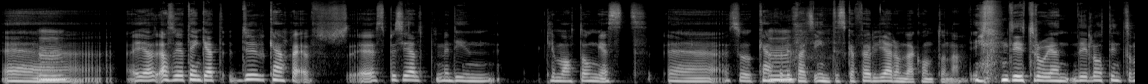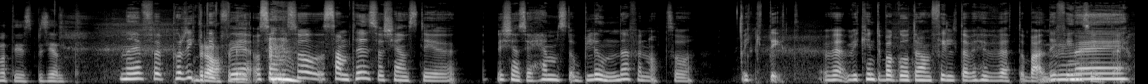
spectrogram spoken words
Eh, jag, alltså jag tänker att du kanske, eh, speciellt med din klimatångest, eh, så kanske du faktiskt inte ska följa de där kontona. Det, tror jag, det låter inte som att det är speciellt... Nej, för på riktigt. Bra för dig. det, och sen så, samtidigt så känns det ju, det känns ju hemskt att blunda för något så viktigt. Vi, vi kan inte bara gå och dra en filt över huvudet och bara, det finns ju Nej. inte.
